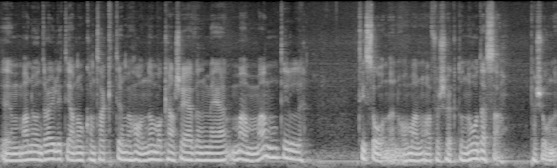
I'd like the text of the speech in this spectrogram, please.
eh, man undrar ju lite grann om kontakter med honom och kanske även med mamman till, till sonen om man har försökt att nå dessa personer.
